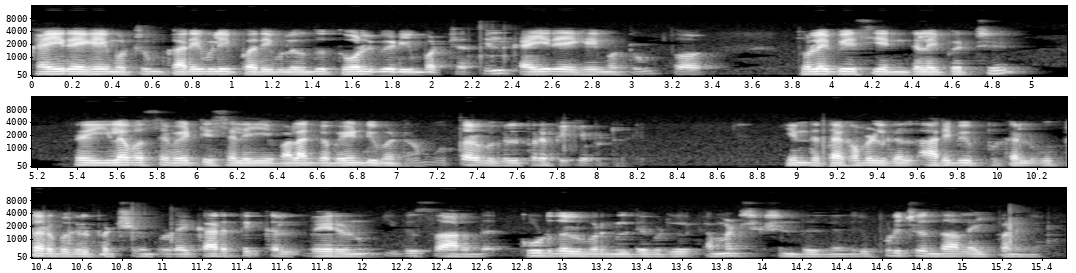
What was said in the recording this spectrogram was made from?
கைரேகை மற்றும் கருவிழி பதிவிலிருந்து தோல்வியடையும் பட்சத்தில் கைரேகை மற்றும் தொலைபேசி எண்களை பெற்று இலவச வேட்டி சிலையை வழங்க வேண்டும் என்றும் உத்தரவுகள் பிறப்பிக்கப்பட்டிருக்கு. இந்த தகவல்கள் அறிவிப்புகள் உத்தரவுகள் பற்றி உங்களுடைய கருத்துக்கள் வேறும் இது சார்ந்த கூடுதல் விவரங்கள் கமெண்ட் செக்ஷன் இது பிடிச்சிருந்தால் லைக் பண்ணுங்கள்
